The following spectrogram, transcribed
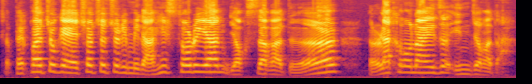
자, 108쪽의 첫째 줄입니다. 히스토리안 역사가들 recognize 인정하다.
